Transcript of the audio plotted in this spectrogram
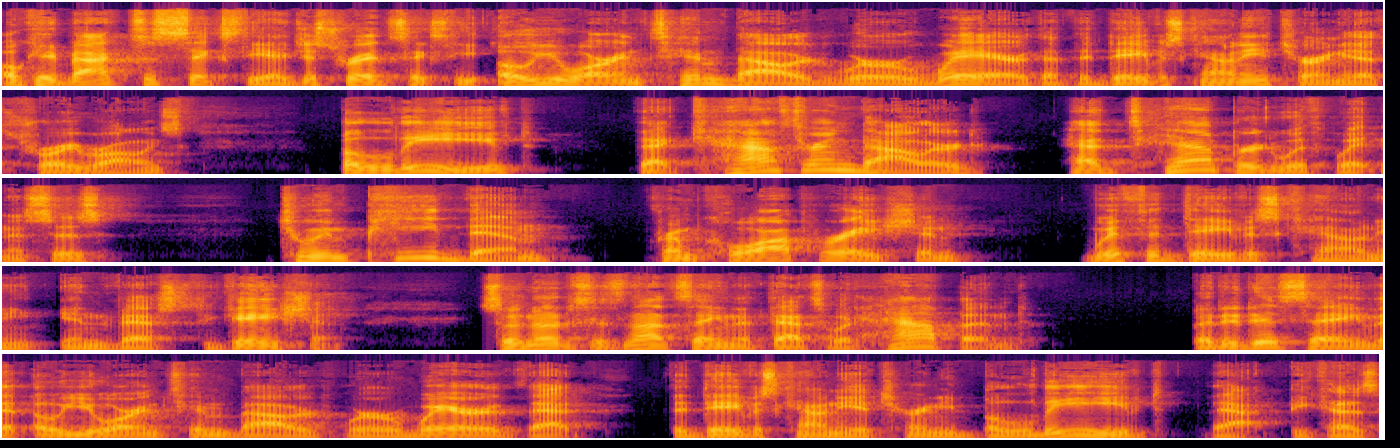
Okay, back to 60. I just read 60. OUR and Tim Ballard were aware that the Davis County attorney, that's Troy Rawlings, believed that Catherine Ballard had tampered with witnesses to impede them from cooperation with the Davis County investigation. So notice it's not saying that that's what happened. But it is saying that OUR and Tim Ballard were aware that the Davis County attorney believed that because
